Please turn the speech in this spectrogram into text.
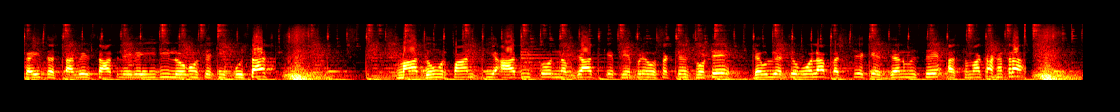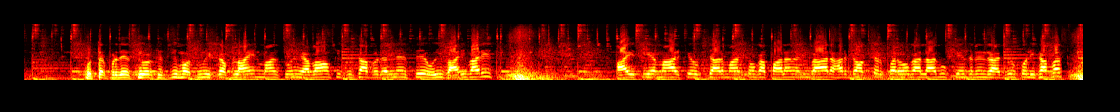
कई दस्तावेज़ साथ ले गई ईडी, लोगों से की पूछताछ। माँ धूम्रपान की आदि तो नवजात के फेफड़े हो सकते हैं, छोटे। डब्ल्यूएचओ बोला, बच्चे के जन्म से अस्थमा का खतरा। उत्तर प्रदेश की ओर खिसकी मौसमी टफ लाइन मानसूनी हवाओं की दिशा बदलने से हुई भारी बारिश। आईसीएमआर के उपचार मानकों का पालन अनिवार्य, हर डॉक्टर पर होगा लागू, केंद्र ने राज्यों को लिखा पत्र।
